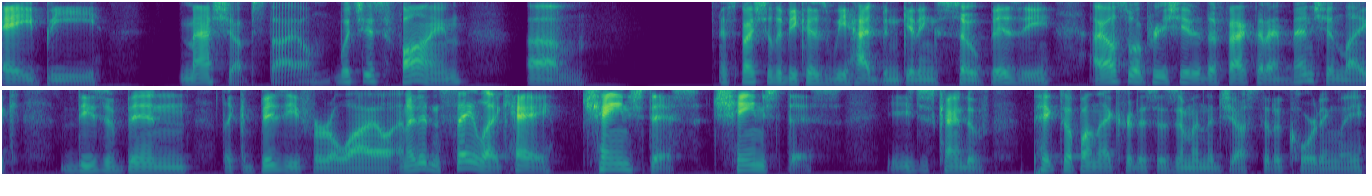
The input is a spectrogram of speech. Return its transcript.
A B mashup style, which is fine. Um, especially because we had been getting so busy. I also appreciated the fact that I mentioned like these have been like busy for a while and I didn't say like hey, change this, change this. You just kind of picked up on that criticism and adjusted accordingly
